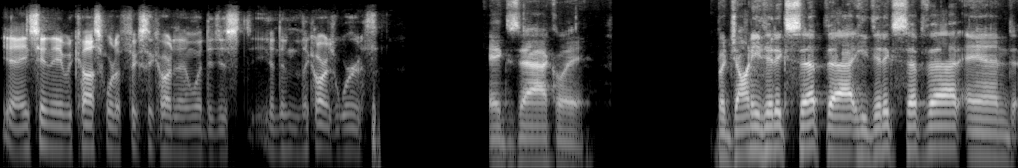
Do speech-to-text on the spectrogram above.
Yeah, he's saying that it would cost more to fix the car than it would to just you know, than the car's worth. Exactly. But Johnny did accept that. He did accept that, and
